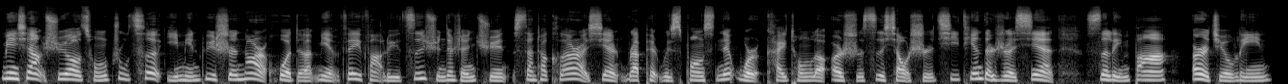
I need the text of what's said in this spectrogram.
面向需要从注册移民律师那儿获得免费法律咨询的人群，Santa Clara 县 Rapid Response Network 开通了二十四小时七天的热线四零八。二九零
